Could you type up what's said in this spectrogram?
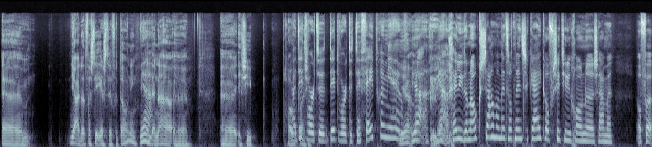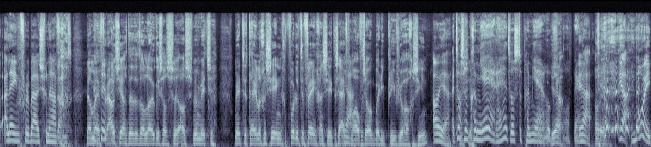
Ehm, ja, dat was de eerste vertoning. Ja. En daarna is hij. Maar dit, wordt de, dit wordt de tv-première. Ja. Ja. ja. Gaan jullie dan ook samen met wat mensen kijken? Of zitten jullie gewoon samen of uh, alleen voor de buis vanavond? Nou, nou mijn vrouw zegt dat het wel leuk is als, als we met, met het hele gezin voor de tv gaan zitten. Zij heeft hem overigens ook bij die preview al gezien. Oh ja. Het was dus, een première, hè? Het was de première op ja. school. Ja. Oh, ja. ja, mooi.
